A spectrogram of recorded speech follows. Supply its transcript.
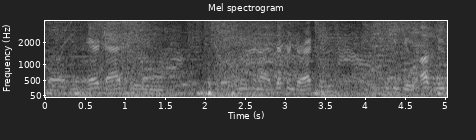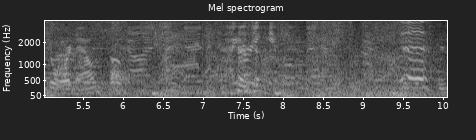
So like his air dash, he can move in uh, different directions. He can do up, neutral, or down. Oh god, I'm dead. I already can't move. His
